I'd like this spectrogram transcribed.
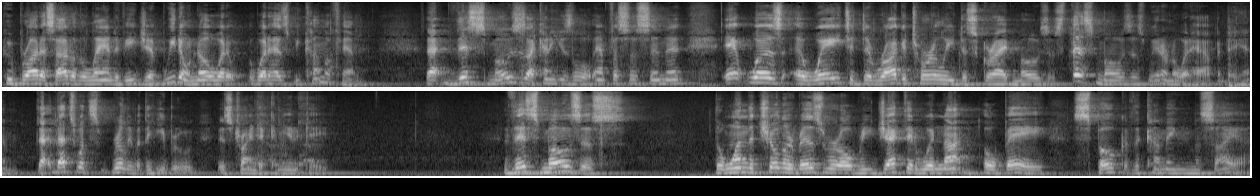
who brought us out of the land of Egypt, we don't know what, it, what has become of him. That this Moses, I kind of use a little emphasis in it, it was a way to derogatorily describe Moses. This Moses, we don't know what happened to him. That, that's what's really what the Hebrew is trying to communicate. This Moses, the one the children of Israel rejected, would not obey, spoke of the coming Messiah.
